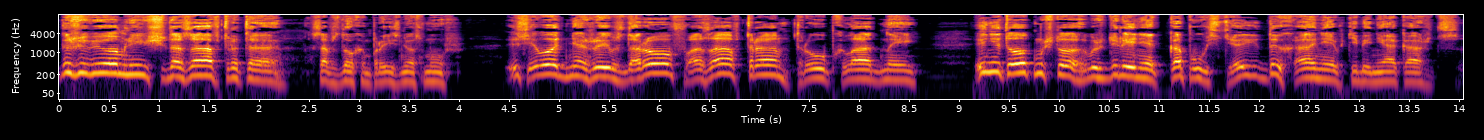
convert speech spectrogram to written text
Доживем ли еще до завтра-то? — со вздохом произнес муж. — Сегодня жив-здоров, а завтра труп хладный. И не только что вожделение к капусте, а и дыхание в тебе не окажется.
